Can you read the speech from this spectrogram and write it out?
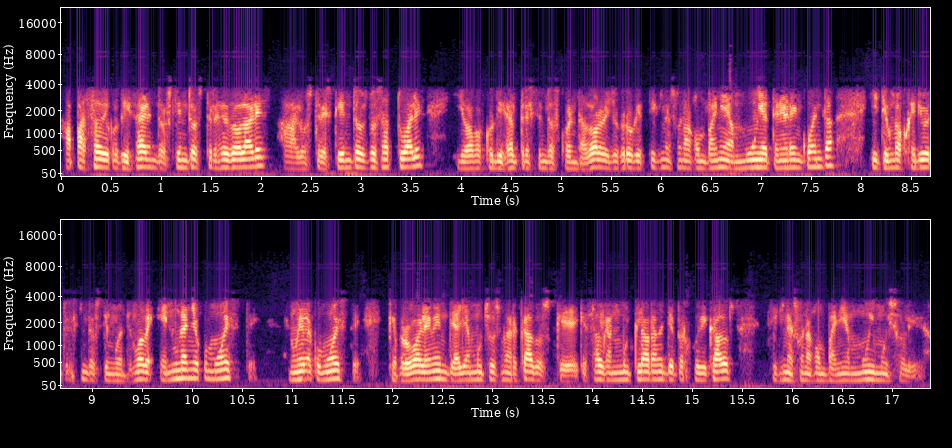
ha pasado de cotizar en 213 dólares a los 302 actuales y va a cotizar 340 dólares. Yo creo que Cigna es una compañía muy a tener en cuenta y tiene un objetivo de 359. En un año como este, en un año como este, que probablemente haya muchos mercados que salgan muy claramente perjudicados, Cigna es una compañía muy, muy sólida.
